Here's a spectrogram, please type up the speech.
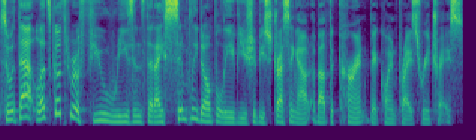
So, with that, let's go through a few reasons that I simply don't believe you should be stressing out about the current Bitcoin price retrace.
